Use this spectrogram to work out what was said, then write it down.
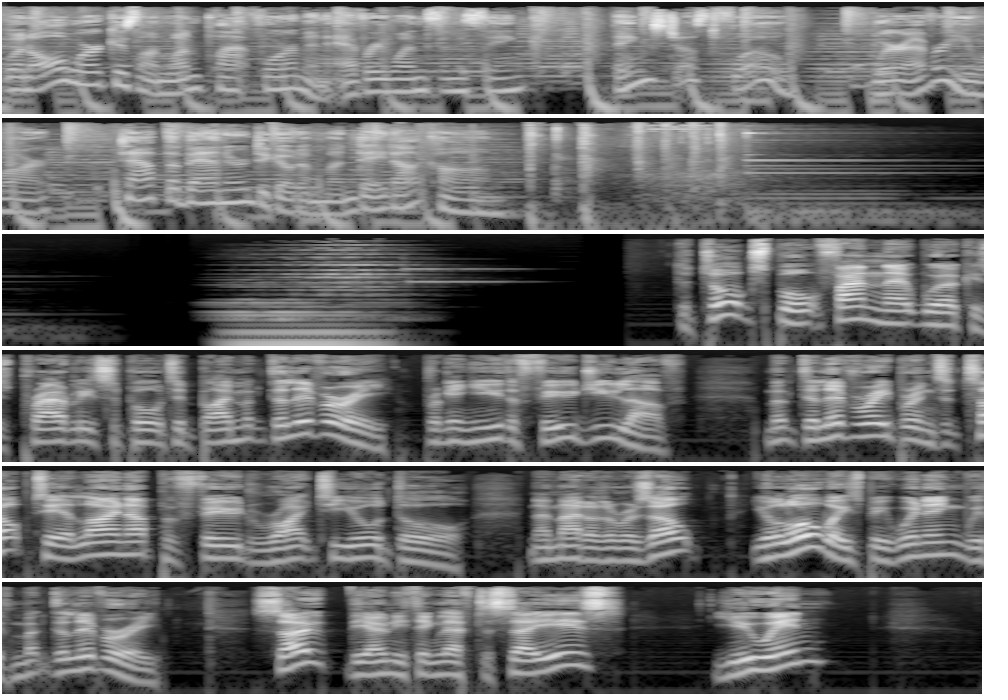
When all work is on one platform and everyone's in sync, things just flow wherever you are. Tap the banner to go to Monday.com. The TalkSport Fan Network is proudly supported by McDelivery, bringing you the food you love. McDelivery brings a top tier lineup of food right to your door. No matter the result, you'll always be winning with McDelivery. So, the only thing left to say is, you win?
